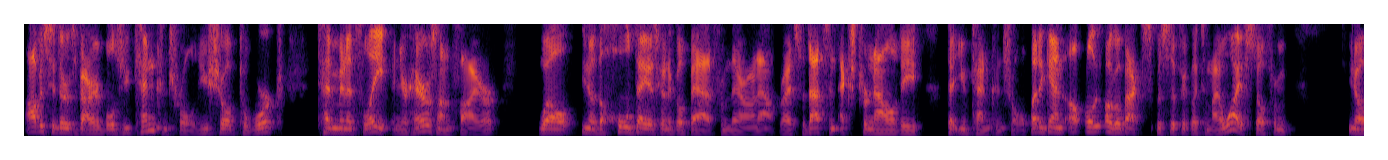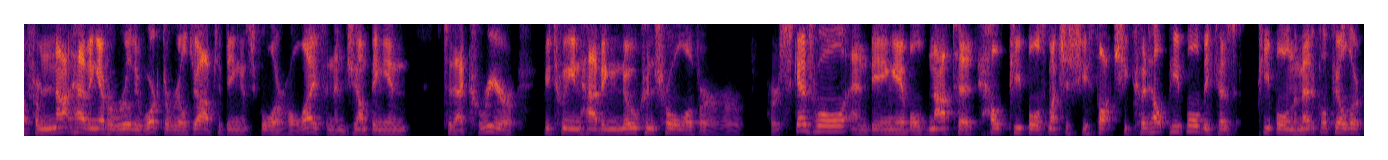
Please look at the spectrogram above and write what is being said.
obviously there's variables you can control. You show up to work 10 minutes late and your hair is on fire. Well, you know, the whole day is going to go bad from there on out, right? So that's an externality that you can control. But again, I'll, I'll go back specifically to my wife. So from, you know, from not having ever really worked a real job to being in school her whole life and then jumping in to that career between having no control over her her schedule and being able not to help people as much as she thought she could help people because people in the medical field are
